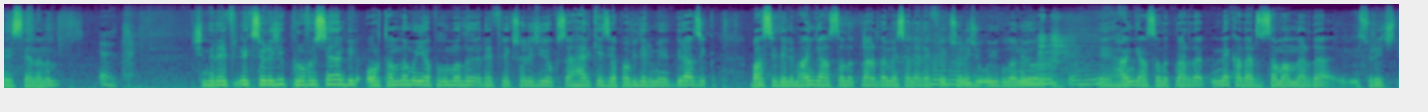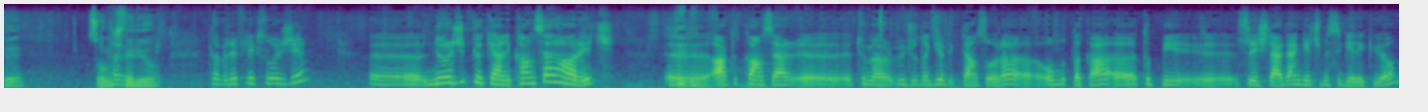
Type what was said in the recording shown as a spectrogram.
Neslihan Hanım. Evet. Şimdi refleksoloji profesyonel bir ortamda mı yapılmalı refleksoloji yoksa herkes yapabilir mi? Birazcık bahsedelim. Hangi hastalıklarda mesela refleksoloji uygulanıyor? Ee, hangi hastalıklarda ne kadar zamanlarda e, süreçte sonuç Tabii. veriyor? Tabii refleksoloji e, nörolojik kökenli kanser hariç e, artık kanser e, tümör vücuda girdikten sonra e, o mutlaka e, tıbbi e, süreçlerden geçmesi gerekiyor.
